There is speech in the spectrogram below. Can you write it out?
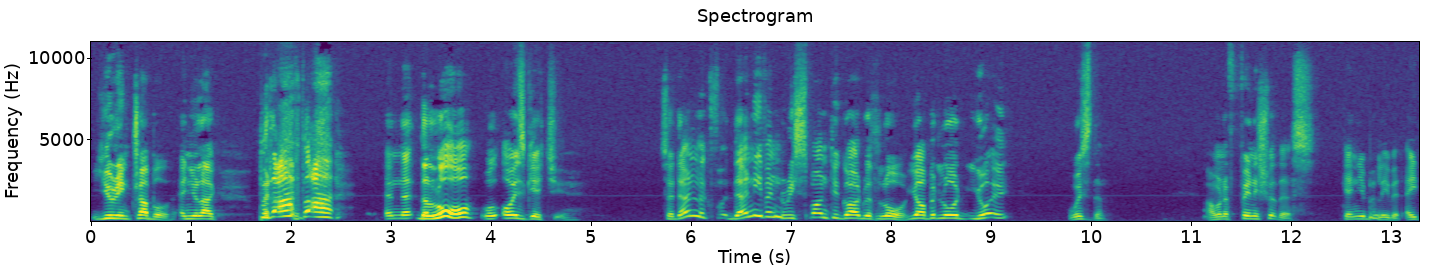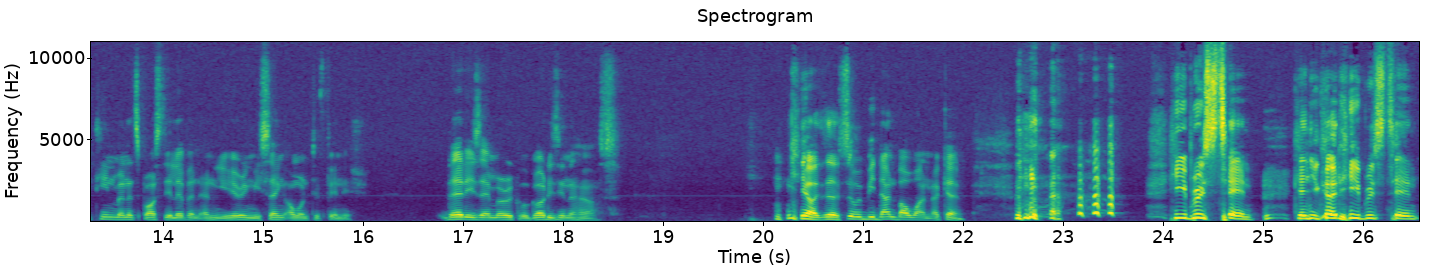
You're in trouble. And you're like, but I, I and the, the law will always get you. So don't look for, don't even respond to God with law. Yeah, but Lord, your wisdom. I want to finish with this. Can you believe it? 18 minutes past 11, and you're hearing me saying, I want to finish. That is a miracle. God is in the house. yeah, so we'll be done by one. Okay. Hebrews 10. Can you go to Hebrews 10?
